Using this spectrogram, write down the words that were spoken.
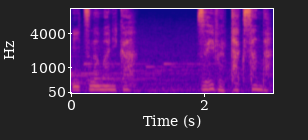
いつの間にか随分たくさんだ。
